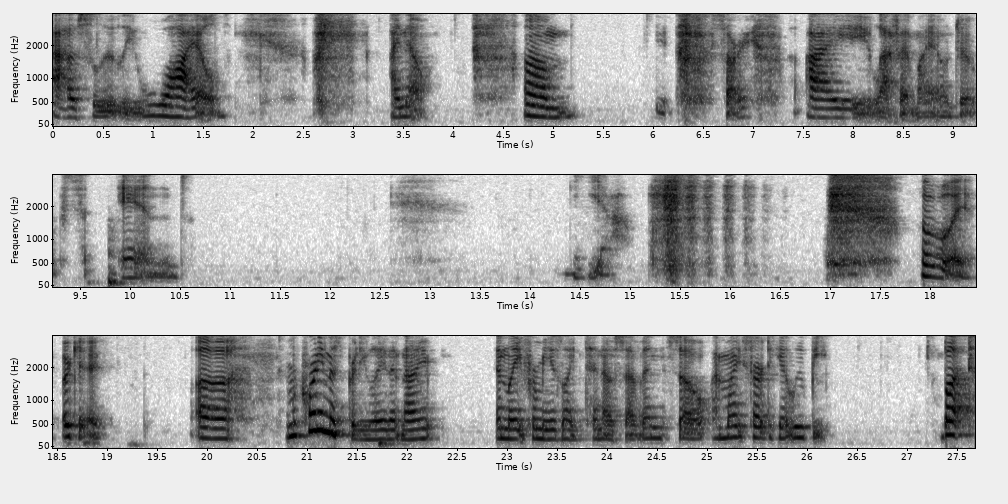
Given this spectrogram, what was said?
Absolutely wild. I know. Um, sorry. I laugh at my own jokes and yeah. oh boy. Okay. Uh I'm recording this pretty late at night and late for me is like 10:07, so I might start to get loopy. But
